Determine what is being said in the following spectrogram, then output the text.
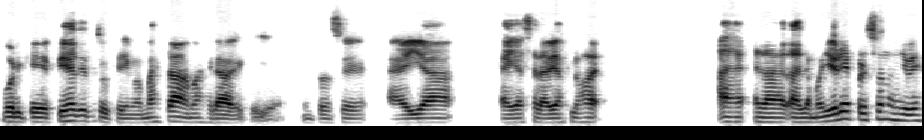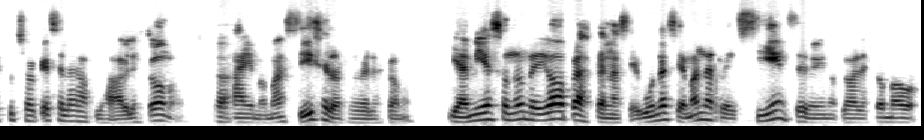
Porque fíjate tú que mi mamá estaba más grave que yo, entonces a ella, a ella se la había aflojado. A la, a la mayoría de personas yo había escuchado que se les aflojaba el estómago. A mi mamá sí se le aflojaba el estómago. Y a mí eso no me dio, hasta en la segunda semana recién se me aflojar el estómago.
